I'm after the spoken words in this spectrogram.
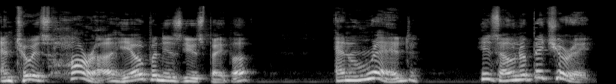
and to his horror, he opened his newspaper and read his own obituary.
